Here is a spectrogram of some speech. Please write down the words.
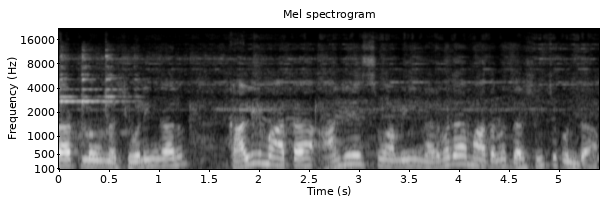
ఘాట్లో ఉన్న శివలింగాలు కాళీమాత ఆంజనేయ స్వామి నర్మదా మాతను దర్శించుకుందాం.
